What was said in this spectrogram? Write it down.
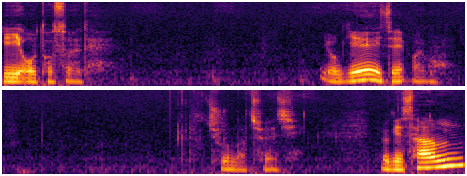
2, 어, 더 써야 돼. 여기에 이제 아이고. 줄은 맞춰야지. 여기 3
